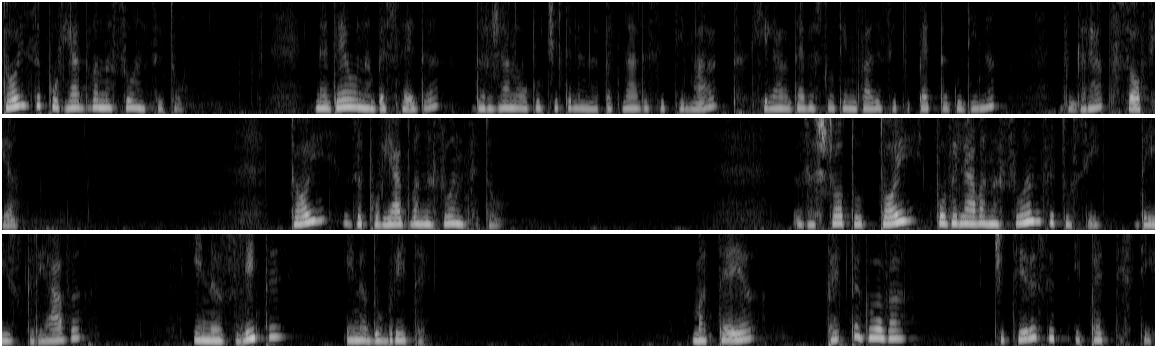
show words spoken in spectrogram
Той заповядва на слънцето. Неделна беседа, държана от учителя на 15 март 1925 г. в град София. Той заповядва на слънцето. Защото той повелява на слънцето си да изгрява и на злите, и на добрите. Матея, 5 глава, 45 стих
